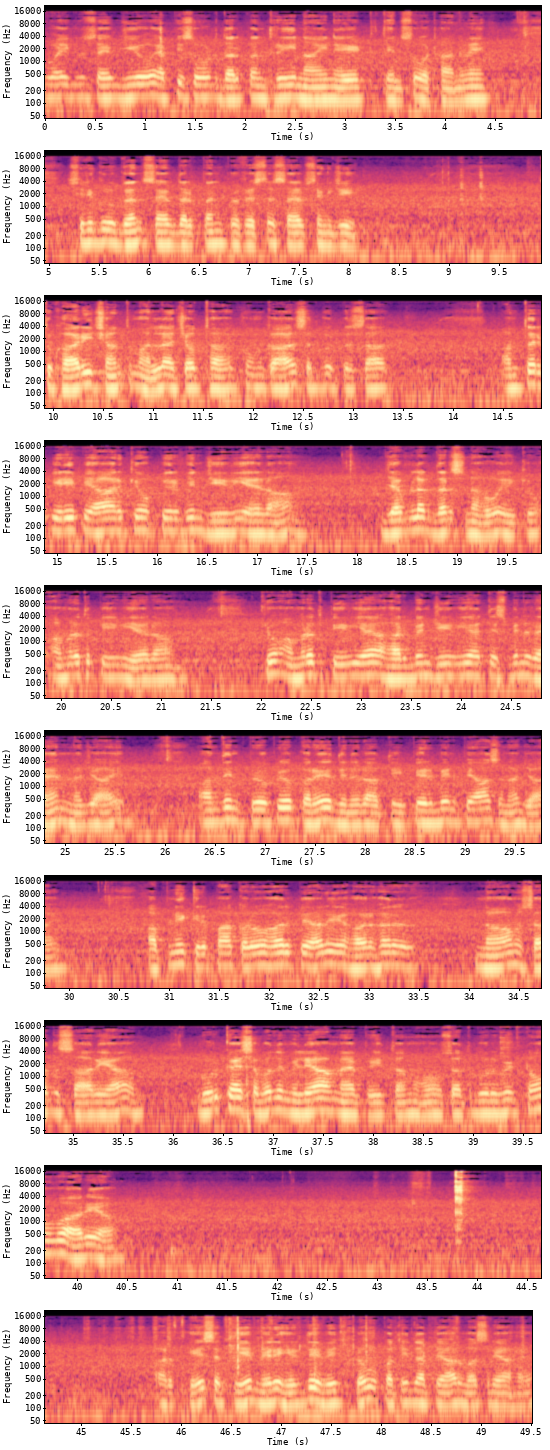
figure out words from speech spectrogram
ਵਾਹਿਗੁਰੂ ਸਾਹਿਬ ਜੀਓ, episode Darpan 398 398 Sri Guru Granth Sahib Darpan, professor Sahib Singh ji. Tukhari ਛੰਤ ਮਹੱਲਾ ਚੌਥਾ ਓੰਕਾਰ ਸਤਿਗੁਰ ਪ੍ਰਸਾਦ। ਅੰਤਰ ਪੀਰੀ ਪਿਆਰ ਕਿਉ ਪਿਰ ਬਿਨ ਜੀਵੀਐ ਰਾਮ? ਜਬ ਲਗ ਦਰਸ ਨ ਹੋਏ, ਕਿਉ ਅੰਮ੍ਰਿਤ ਪੀਵੀਐ ਰਾਮ? ਕਿਉ ਅੰਮ੍ਰਿਤ ਪੀਵੀਐ, ਹਰ ਬਿਨ ਜੀਵੀਐ, ਤਿਸ ਬਿਨ ਰਹਿਣ ਨ ਜਾਏ? ਅੰਦਿਨ ਪਿਓ ਪਿਓ ਕਰੇ ਦਿਨ ਰਾਤੀ, ਫਿਰ ਬਿਨ ਪਿਆਸ ਨ ਜਾਏ। ਆਪਣੀ ਕਿਰਪਾ ਕਰੋ, ਹਰ ਪਿਆਰੇ, ਹਰ ਹਰ ਨਾਮ ਸਦ ਸਾਰਿਆ। ਗੁਰ ਕੈ ਸ਼ਬਦ ਮਿਲਿਆ, ਮੈਂ ਪ੍ਰੀਤਮ ਹੋ ਸਤਗੁਰ ਵਿਟੋਂ ਵਾਰਿਆ। ਅਰਥੇ ਸਖੀਏ, ਮੇਰੇ ਹਿਰਦੇ ਵਿੱਚ ਪ੍ਰਭੂ ਪਤੀ ਦਾ ਪਿਆਰ ਵਸ ਰਿਹਾ ਹੈ।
